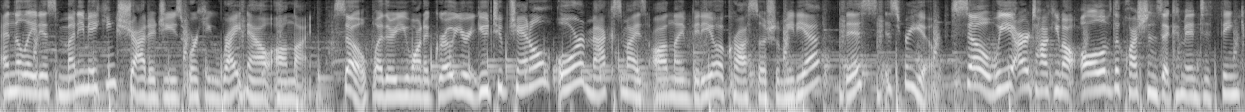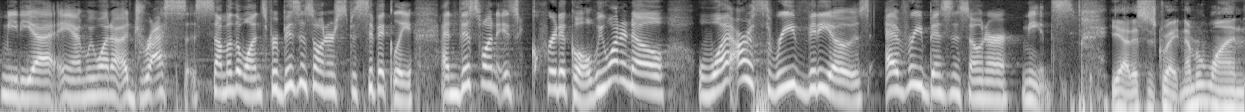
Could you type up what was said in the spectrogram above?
and the latest money making strategies working right now online. So, whether you want to grow your YouTube channel or maximize online video across social media, this is for you. So, we are talking about all of the questions that come into Think Media, and we want to address some of the ones for business owners specifically. And this one is critical. We want to know what are three videos every business owner needs? Yeah, this is great. Number one,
